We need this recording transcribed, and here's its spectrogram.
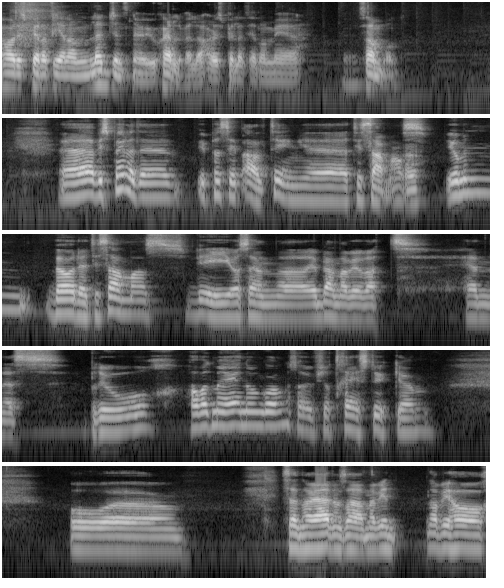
har du spelat igenom Legends nu själv eller har du spelat igenom med sambon? Eh, vi spelade i princip allting eh, tillsammans. Jo men både tillsammans, vi och sen eh, ibland har vi varit hennes bror har varit med någon gång. Så har vi kört tre stycken. Och eh, sen har jag även så här när vi, när vi har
